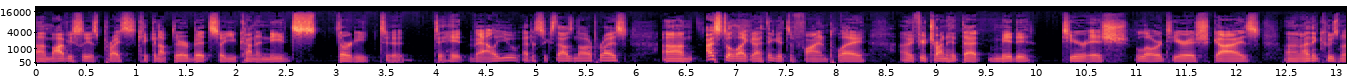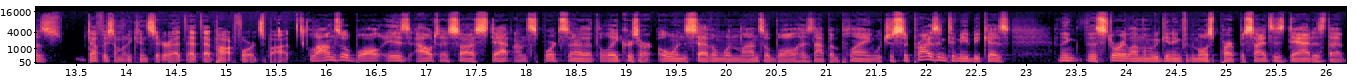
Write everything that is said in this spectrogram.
Um, obviously, his price is kicking up there a bit, so you kind of need 30 to, to hit value at a $6,000 price. Um, I still like it. I think it's a fine play. Uh, if you're trying to hit that mid tier ish, lower tier ish guys, um, I think Kuzma's definitely someone to consider at that, that power forward spot. Lonzo Ball is out. I saw a stat on SportsCenter that the Lakers are 0 7 when Lonzo Ball has not been playing, which is surprising to me because I think the storyline in the beginning, for the most part, besides his dad, is that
